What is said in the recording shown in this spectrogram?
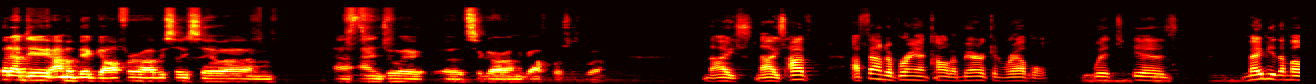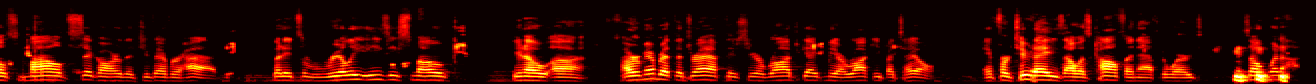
But I do. I'm a big golfer, obviously, so um, I, I enjoy a cigar on the golf course as well. Nice, nice. I've I found a brand called American Rebel, which is maybe the most mild cigar that you've ever had, but it's a really easy smoke. You know, uh, I remember at the draft this year, Raj gave me a Rocky Patel, and for two days I was coughing afterwards. So when I,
